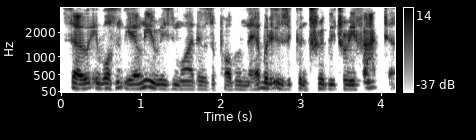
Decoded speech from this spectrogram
So it wasn't the only reason why there was a problem there, but it was a contributory factor.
